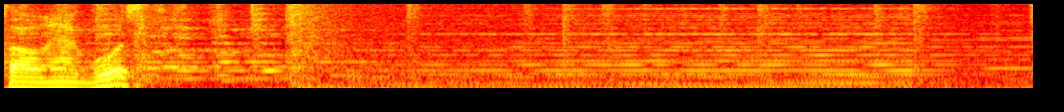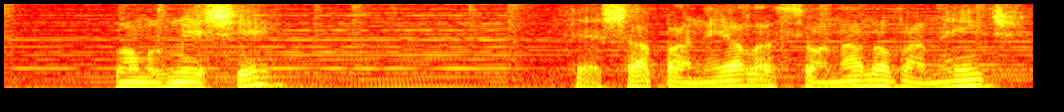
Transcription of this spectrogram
sal é a gosto. Vamos mexer, fechar a panela, acionar novamente.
